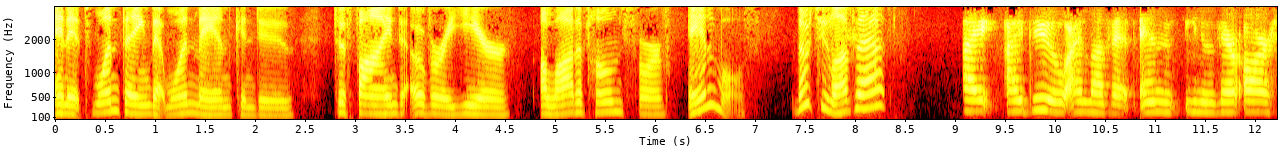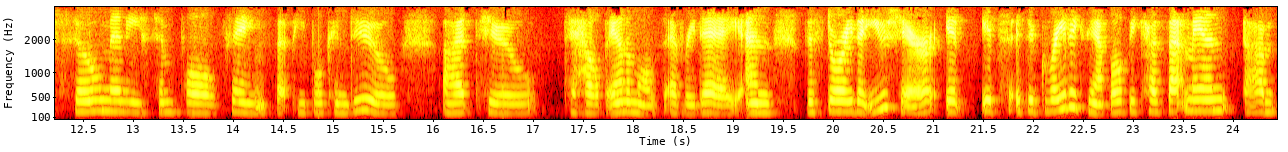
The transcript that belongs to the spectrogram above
and it's one thing that one man can do to find over a year a lot of homes for animals. Don't you love that? I I do. I love it. And you know, there are so many simple things that people can do uh, to to help animals every day. And the story that you share, it it's it's a great example because that man um,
